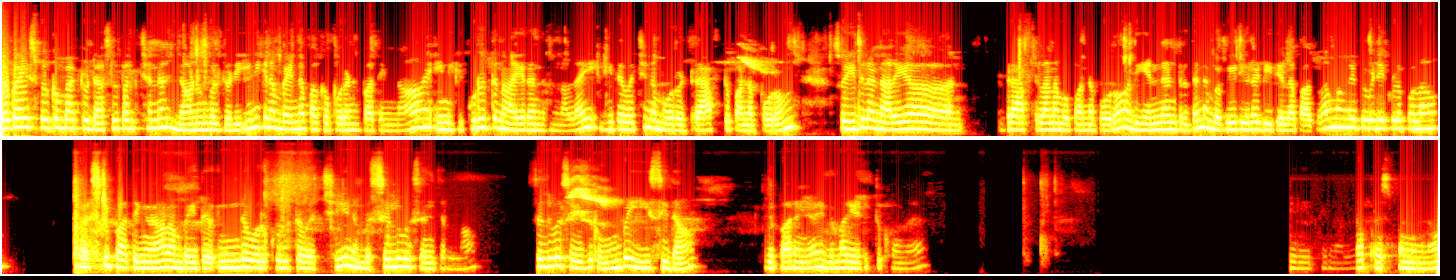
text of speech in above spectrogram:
Hello guys welcome back to டாசல் பார்க் சேனல் நான் உங்கள் தொடி இன்னைக்கு நம்ம என்ன பார்க்க போறோம்னு பார்த்தீங்கன்னா இன்னைக்கு குருத்து ஞாயிறுன்றதுனால இதை வச்சு நம்ம ஒரு டிராஃப்ட் பண்ண போறோம். ஸோ இதில் நிறைய டிராஃப்ட்லாம் நம்ம பண்ண போறோம். அது என்னன்றதை நம்ம வீடியோவில் டீட்டெயிலாக பார்க்கலாம். வாங்க இப்போ வீடியோக்குள்ளே போகலாம் ஃபர்ஸ்ட் பார்த்தீங்கன்னா நம்ம இது இந்த ஒரு குருத்தை வச்சு நம்ம சிலுவை செஞ்சிடலாம். சிலுவை செய்து ரொம்ப ஈஸி தான். இது பாருங்க இந்த மாதிரி எடுத்துக்கோங்க. இது நல்லா ப்ரெஸ் பண்ணிங்கன்னா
